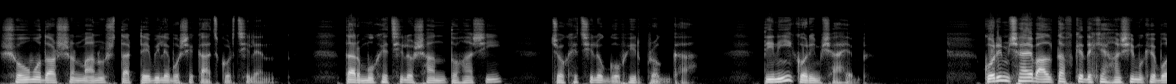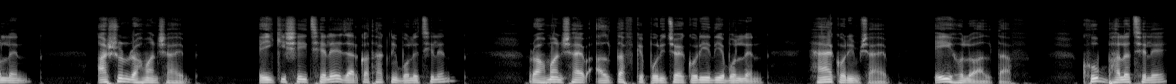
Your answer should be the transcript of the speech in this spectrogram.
সৌমদর্শন মানুষ তার টেবিলে বসে কাজ করছিলেন। তার মুখে ছিল শান্ত হাসি, চোখে ছিল গভীর প্রজ্ঞা। তিনিই করিম সাহেব। করিম সাহেব আলতাফকে দেখে হাসি মুখে বললেন, আসুন রহমান সাহেব, এই কি সেই ছেলে যার কথা আপনি বলেছিলেন? রহমান সাহেব আলতাফকে পরিচয় করিয়ে দিয়ে বললেন হ্যাঁ করিম সাহেব, এই হলো আলতাফ। খুব ভালো ছেলে,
